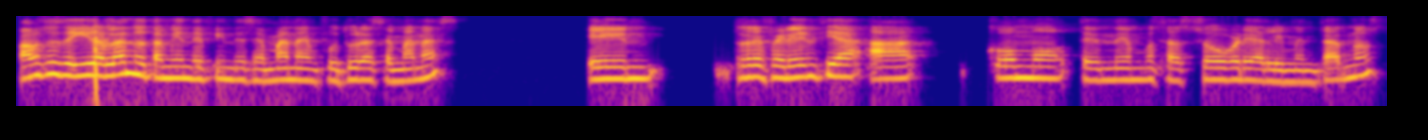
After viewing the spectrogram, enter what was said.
Vamos a seguir hablando también de fin de semana en futuras semanas en referencia a cómo tendemos a sobrealimentarnos,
